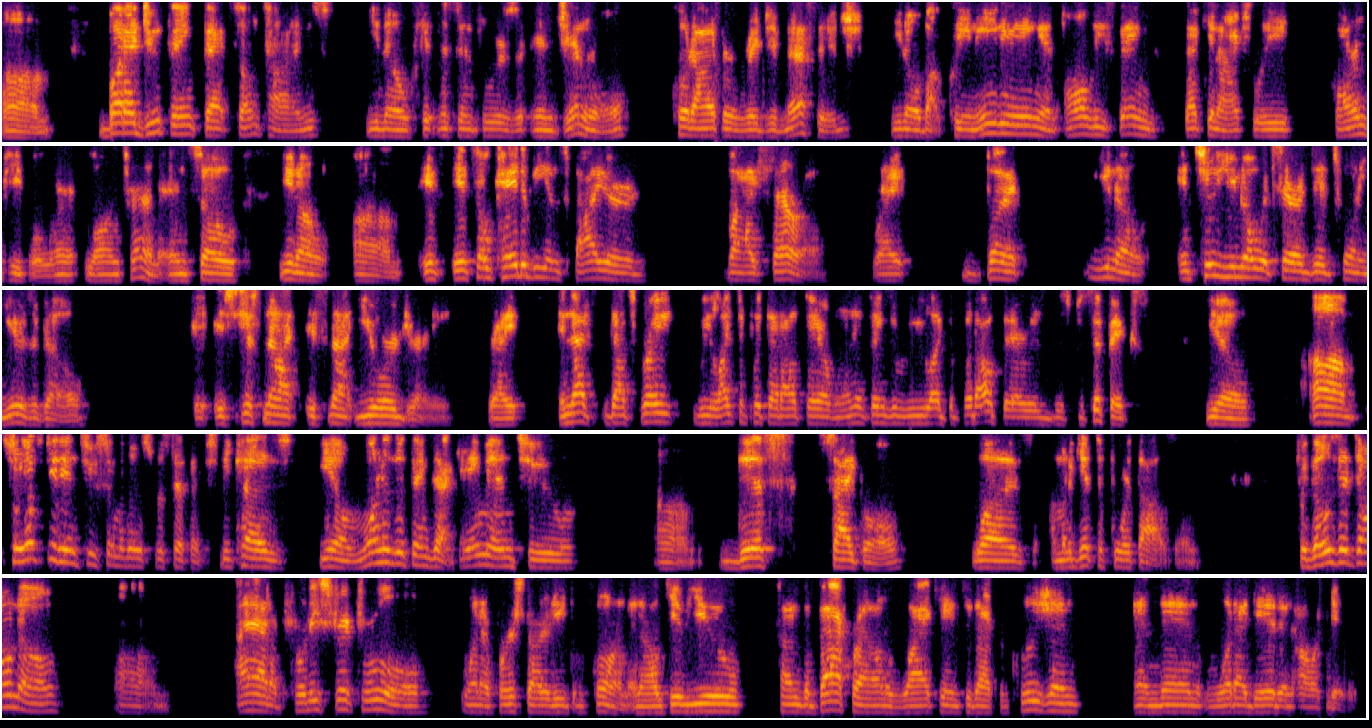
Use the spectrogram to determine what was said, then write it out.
Um, but i do think that sometimes you know fitness influencers in general put out a rigid message you know, about clean eating and all these things that can actually harm people long term. And so, you know, um, it's it's okay to be inspired by Sarah, right? But you know, until you know what Sarah did 20 years ago, it's just not it's not your journey, right? And that's that's great. We like to put that out there. One of the things that we like to put out there is the specifics you know. Um, so let's get into some of those specifics because you know one of the things that came into um, this cycle was I'm going to get to four thousand. For those that don't know, um, I had a pretty strict rule when I first started Eat to Perform, and I'll give you kind of the background of why I came to that conclusion, and then what I did and how I did it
